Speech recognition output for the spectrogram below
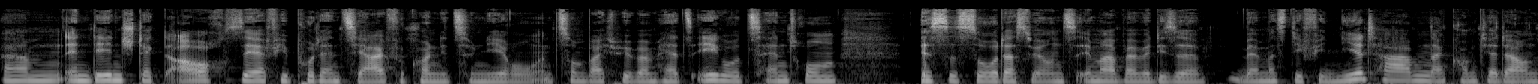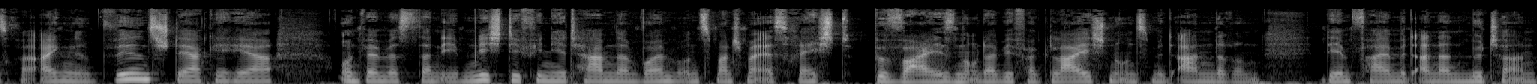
ähm, in denen steckt auch sehr viel Potenzial für Konditionierungen. Zum Beispiel beim Herz-Ego-Zentrum ist es so, dass wir uns immer, wenn wir diese, wenn wir es definiert haben, dann kommt ja da unsere eigene Willensstärke her. Und wenn wir es dann eben nicht definiert haben, dann wollen wir uns manchmal erst recht beweisen oder wir vergleichen uns mit anderen. In dem Fall mit anderen Müttern.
